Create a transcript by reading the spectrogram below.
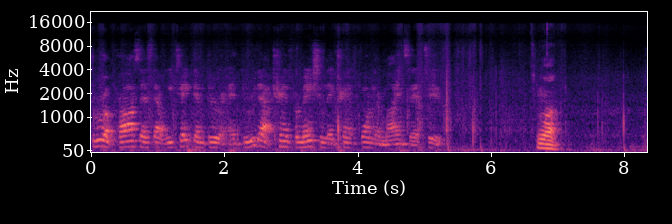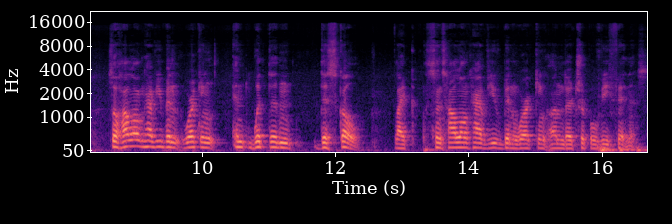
through a process that we take them through. And through that transformation, they transform their mindset too. Wow. So how long have you been working in within this scope? Like since how long have you been working under Triple V Fitness?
